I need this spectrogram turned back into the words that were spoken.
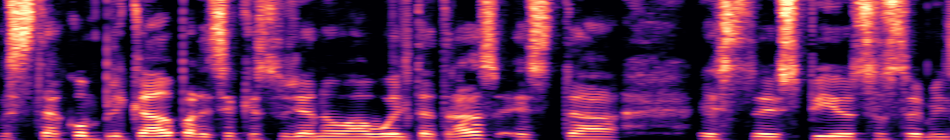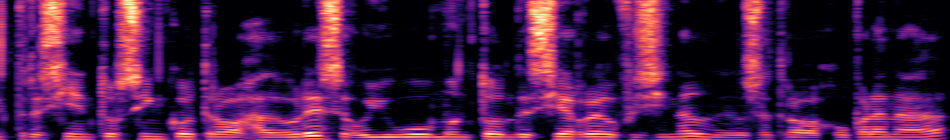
está complicado, parece que esto ya no va vuelta atrás. este despido de estos 3.305 trabajadores, hoy hubo un montón de cierre de oficinas donde no se trabajó para nada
